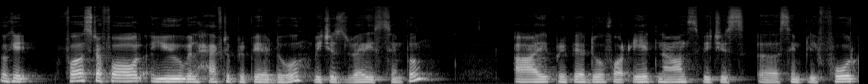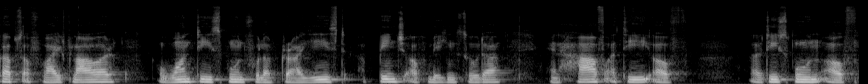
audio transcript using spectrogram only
okay first of all you will have to prepare dough which is very simple. I prepare dough for 8 naans which is uh, simply 4 cups of white flour 1 teaspoonful of dry yeast a pinch of baking soda and half a tea of a teaspoon of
